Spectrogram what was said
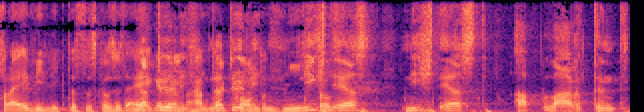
freiwillig, dass das quasi aus eigenem Antrieb kommt und nicht, aus, erst, nicht erst abwartend,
